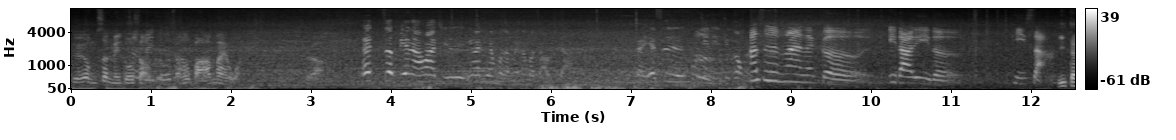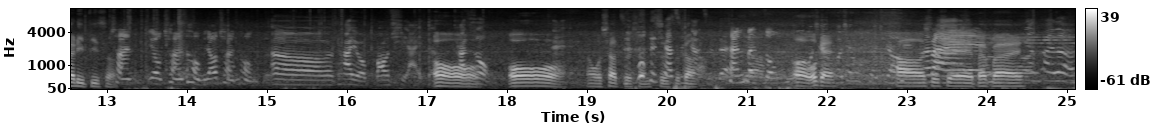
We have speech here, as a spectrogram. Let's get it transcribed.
对，因为我们剩没多少剩没多，少想说把它卖完。对啊，哎，这边的话，其实因为天母的没那么早起来，对，也是附近邻居跟我们。他是卖那个意大利的披萨，意大利披萨。传有传统比较传统的。呃，它有包起来的，哦它肉，哦，那我下次想试试看下次下。次对。三分钟，哦，OK，我先回去哦。好，谢拜谢，拜拜。新年快乐。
